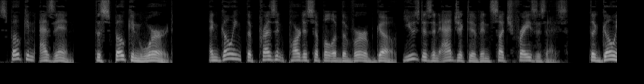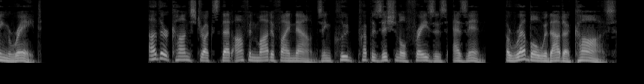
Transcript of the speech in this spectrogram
spoken as in, "'the spoken word' and going the present participle of the verb go, used as an adjective in such phrases as, "'the going rate' Other constructs that often modify nouns include prepositional phrases as in, "'a rebel without a cause'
